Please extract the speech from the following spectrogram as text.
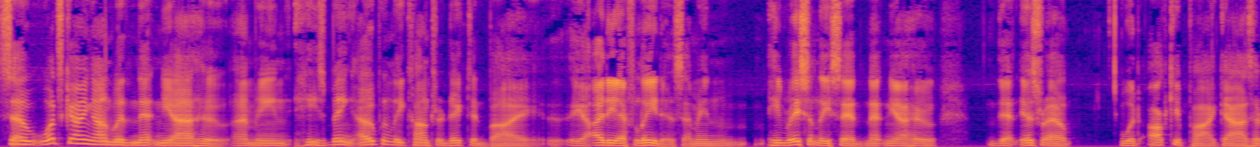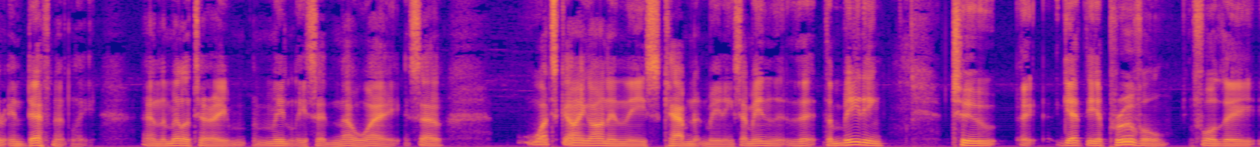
So, what's going on with Netanyahu? I mean, he's being openly contradicted by the IDF leaders. I mean, he recently said, Netanyahu, that Israel would occupy Gaza indefinitely. And the military immediately said, no way. So, what's going on in these cabinet meetings? I mean, the, the meeting to uh, get the approval for the,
